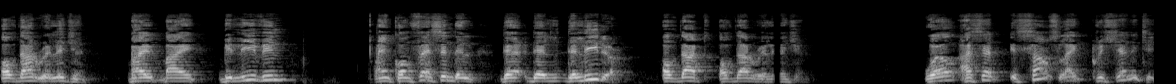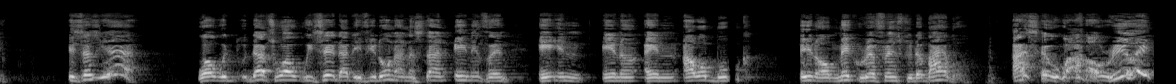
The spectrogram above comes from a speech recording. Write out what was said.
of that religion by by believing and confessing the, the the the leader of that of that religion. Well, I said it sounds like Christianity. He says, yeah. Well, we, that's why we say that if you don't understand anything, in in uh, in our book, you know, make reference to the Bible. I said, wow, really?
